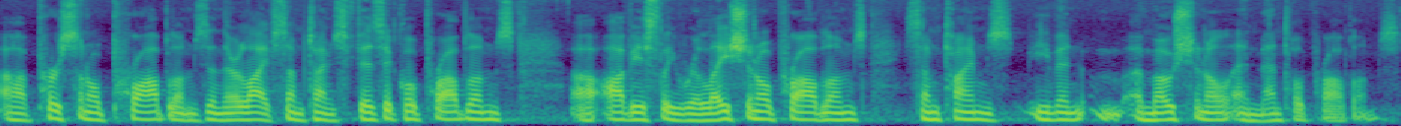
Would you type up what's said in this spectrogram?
uh, personal problems in their life, sometimes physical problems, uh, obviously relational problems, sometimes even emotional and mental problems.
